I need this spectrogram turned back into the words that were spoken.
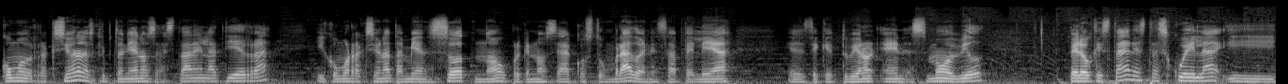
cómo reaccionan los kryptonianos a estar en la Tierra y cómo reacciona también Sot, ¿no? Porque no se ha acostumbrado en esa pelea este, que tuvieron en Smallville. Pero que está en esta escuela y,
